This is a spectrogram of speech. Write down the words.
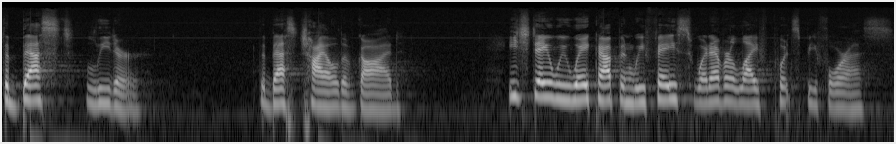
the best leader, the best child of God. Each day we wake up and we face whatever life puts before us.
